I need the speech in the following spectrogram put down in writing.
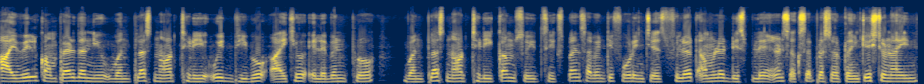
I will compare the new OnePlus Nord 3 with Vivo IQ 11 Pro. OnePlus Nord 3 comes with 6.74 inches flat AMOLED display and aspect ratio 20 to 9.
